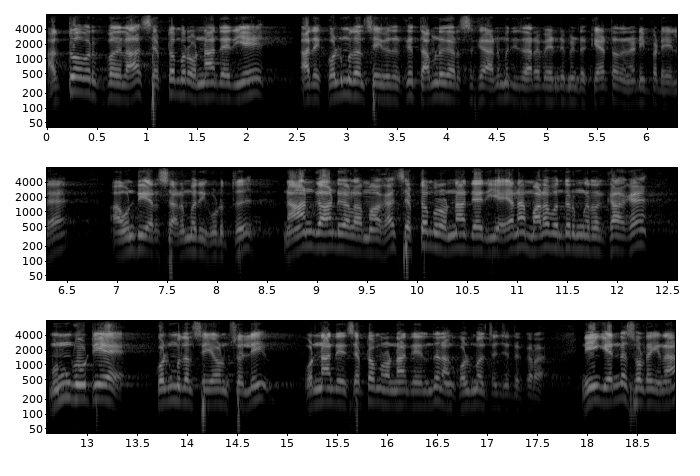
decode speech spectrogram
அக்டோபருக்கு பதிலாக செப்டம்பர் ஒன்றாம் தேதியே அதை கொள்முதல் செய்வதற்கு தமிழக அரசுக்கு அனுமதி தர வேண்டும் என்று கேட்டதன் அடிப்படையில் ஒன்றிய அரசு அனுமதி கொடுத்து நான்கு ஆண்டு காலமாக செப்டம்பர் ஒன்றாம் தேதியே ஏன்னா மழை வந்துருங்கிறதுக்காக முன்கூட்டியே கொள்முதல் செய்யணும்னு சொல்லி ஒன்றாம் தேதி செப்டம்பர் ஒன்றாம் நாங்கள் கொள்முதல் செஞ்சுட்ருக்குறோம் நீங்கள் என்ன சொல்கிறீங்கன்னா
